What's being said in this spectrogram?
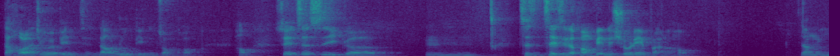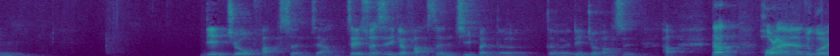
到后来就会变成到入定的状况。好，所以这是一个，嗯，这这也是个方便的修炼法了哈，让您。练就法身，这样这也算是一个法身基本的的练就方式。好，那后来呢？如果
